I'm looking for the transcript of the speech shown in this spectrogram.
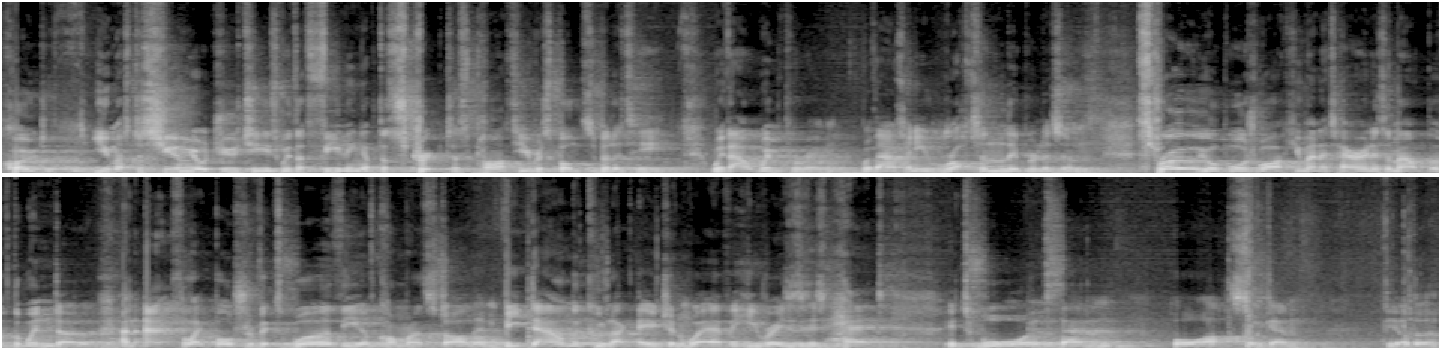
quote, You must assume your duties with a feeling of the strictest party responsibility, without whimpering, without any rotten liberalism. Throw your bourgeois humanitarianism out of the window and act like Bolsheviks worthy of Comrade Stalin. Beat down the Kulak agent wherever he raises his head. It's war, it's them or us again. The other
